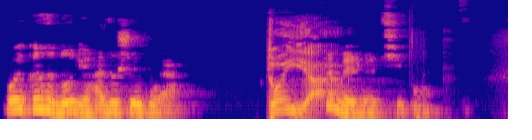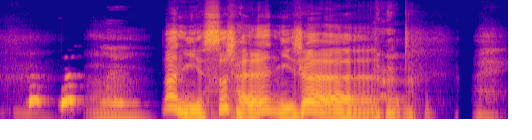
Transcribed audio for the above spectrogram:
我也跟很多女孩子睡过呀，对呀，这没什么奇怪。嗯那你思辰，你这，哎，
